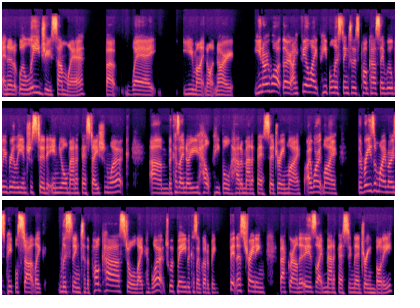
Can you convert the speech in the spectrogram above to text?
and it will lead you somewhere, but where you might not know you know what though? I feel like people listening to this podcast, they will be really interested in your manifestation work. Um, because I know you help people how to manifest their dream life. I won't lie. The reason why most people start like listening to the podcast or like have worked with me because I've got a big fitness training background, it is like manifesting their dream body.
